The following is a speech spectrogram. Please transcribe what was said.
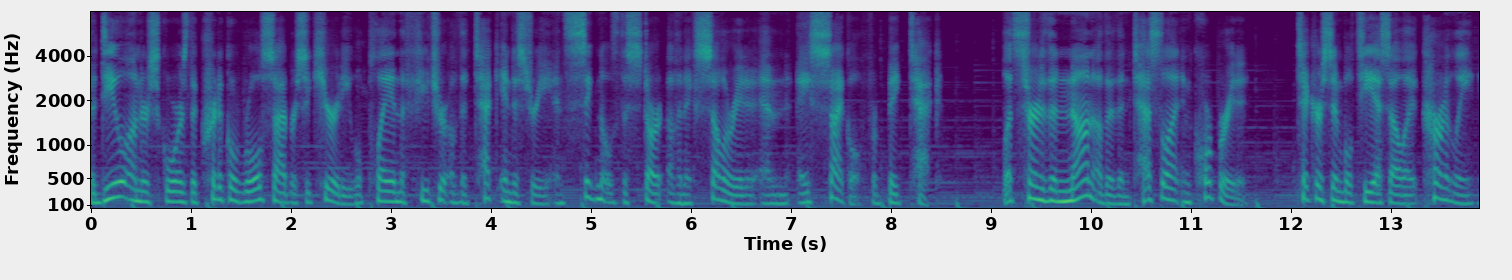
The deal underscores the critical role cybersecurity will play in the future of the tech industry and signals the start of an accelerated M&A cycle for big tech. Let's turn to the none other than Tesla Incorporated, ticker symbol TSLA. Currently,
